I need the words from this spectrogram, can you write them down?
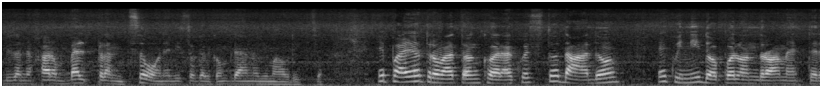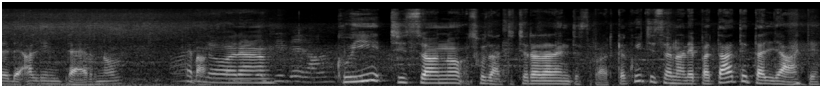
bisogna fare un bel pranzone visto che è il compleanno di Maurizio. E poi ho trovato ancora questo dado e quindi dopo lo andrò a mettere all'interno. Allora, qui ci sono, scusate c'era la lente sporca, qui ci sono le patate tagliate.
